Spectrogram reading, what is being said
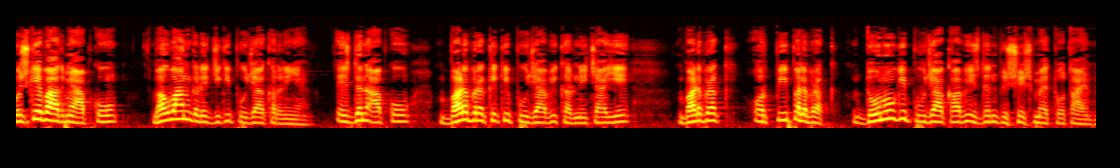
उसके बाद में आपको भगवान गणेश जी की पूजा करनी है। इस दिन आपको बड़ वृक्ष की पूजा भी करनी चाहिए। बड़ वृक्ष और पीपल वृक्ष दोनों की पूजा का भी इस दिन विशेष महत्व होता है।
